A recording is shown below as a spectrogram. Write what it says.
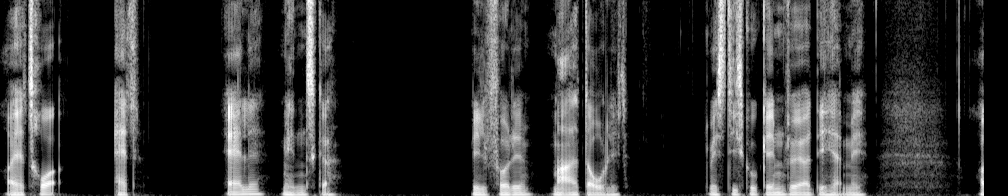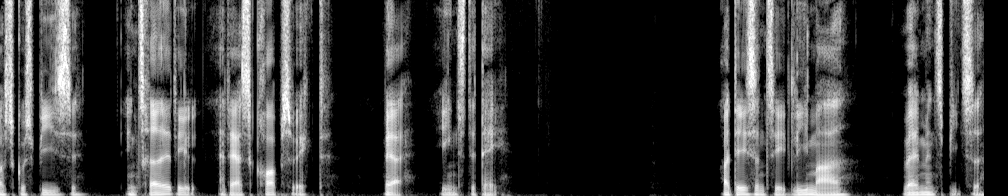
Og jeg tror, at alle mennesker vil få det meget dårligt, hvis de skulle gennemføre det her med at skulle spise en tredjedel af deres kropsvægt hver eneste dag. Og det er sådan set lige meget, hvad man spiser.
